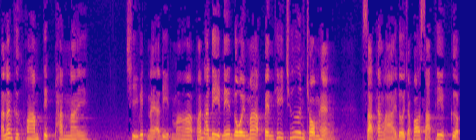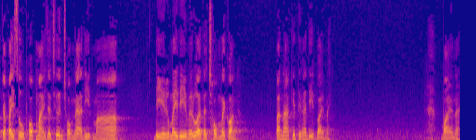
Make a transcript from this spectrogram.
อันนั้นคือความติดพันในชีวิตในอดีตมาก เพราะอดีตนี้โดยมากเป็นที่ชื่นชมแห่ง สัตว์ทั้งหลาย โดยเฉพาะสัตว์ที่เกือบจะไปสู่พบใหม่จะชื่นชมในอดีตมาก ดีหรือไม่ดีไม่รู้แต่ชมไว้ก่อนปานาคิดถึงอดีตบ่อยไหมบ่อยนะ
